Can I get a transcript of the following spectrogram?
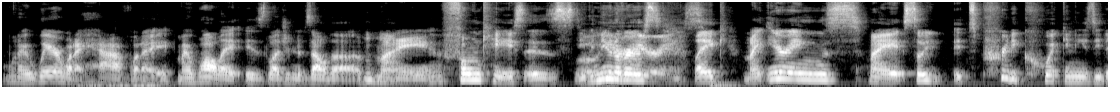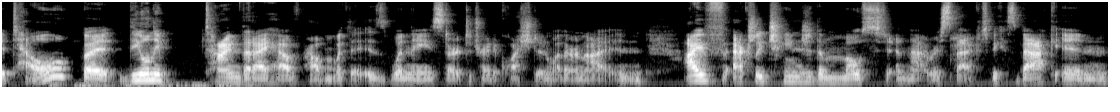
what I wear, what I have, what I my wallet is Legend of Zelda. Mhm. My phone case is Steven Well, Universe like my earrings my so it's pretty quick and easy to tell but the only time that i have problem with it is when they start to try to question whether or not and i've actually changed the most in that respect because back in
